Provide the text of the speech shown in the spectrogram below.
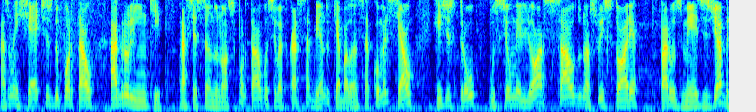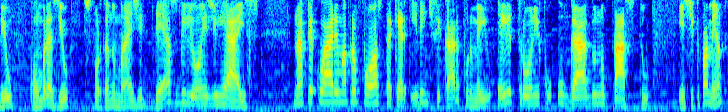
as manchetes do portal AgroLink. Acessando o nosso portal, você vai ficar sabendo que a balança comercial registrou o seu melhor saldo na sua história para os meses de abril, com o Brasil exportando mais de 10 bilhões de reais. Na pecuária, uma proposta quer identificar por meio eletrônico o gado no pasto. Este equipamento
